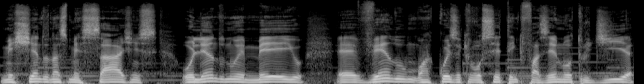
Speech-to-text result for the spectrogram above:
mexendo nas mensagens, olhando no e-mail, é, vendo uma coisa que você tem que fazer no outro dia.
